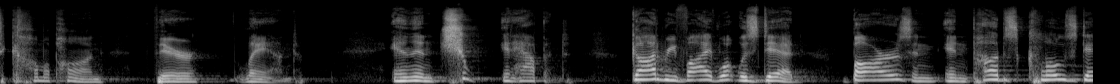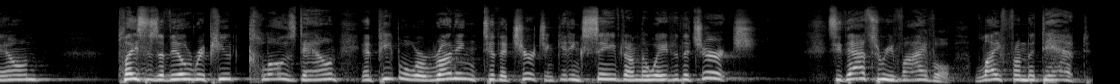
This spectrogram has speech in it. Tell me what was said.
to come upon their land. And then choo, it happened. God revived what was dead. Bars and, and pubs closed down. Places of ill repute closed down, and people were running to the church and getting saved on the way to the church. See, that's revival, life from the dead.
